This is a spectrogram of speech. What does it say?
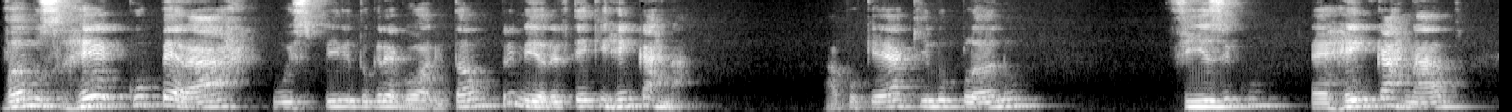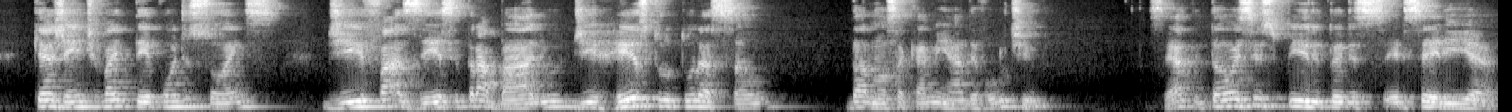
Vamos recuperar o espírito Gregório. Então, primeiro, ele tem que reencarnar. Tá? Porque é aqui no plano físico, é reencarnado que a gente vai ter condições de fazer esse trabalho de reestruturação da nossa caminhada evolutiva. Certo? Então, esse espírito ele, ele seria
